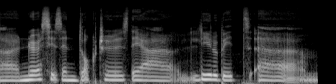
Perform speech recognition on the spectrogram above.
uh, nurses and doctors they are a little bit. Um,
